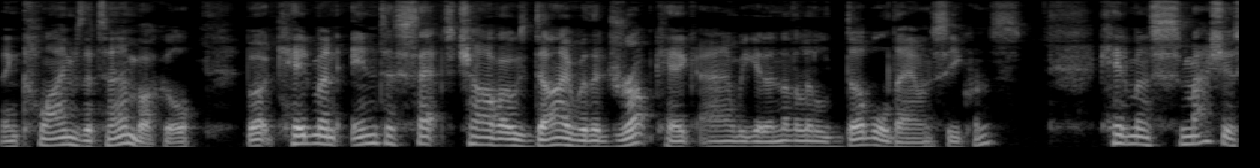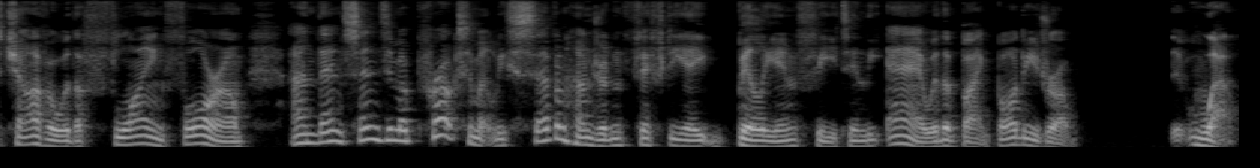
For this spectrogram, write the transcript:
then climbs the turnbuckle, but Kidman intercepts Chavo's dive with a dropkick, and we get another little double down sequence. Kidman smashes Chavo with a flying forearm, and then sends him approximately 758 billion feet in the air with a back body drop. Well,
